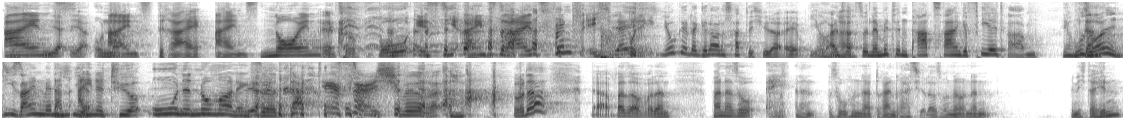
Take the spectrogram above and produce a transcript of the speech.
1, Ja, ja, und man- 1, 3, 1, 9. Denkst du, wo ist die 1, 3, 1, 5? Ich Ja, ich, Junge, genau das hatte ich wieder. Ey, wo einfach so in der Mitte ein paar Zahlen gefehlt haben. Ja, wo dann- sollen die sein, wenn Dann ich hier? eine Tür ohne Nummer und denkst du, das ist ich schwöre. Oder? Ja, pass auf. Und dann waren da so, ey, dann so 133 oder so, ne? Und dann bin ich dahin.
